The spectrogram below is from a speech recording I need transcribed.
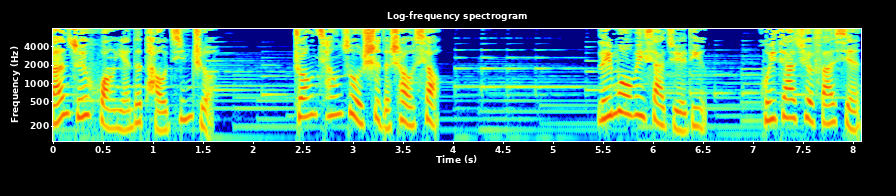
满嘴谎言的淘金者，装腔作势的少校。雷默未下决定，回家却发现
